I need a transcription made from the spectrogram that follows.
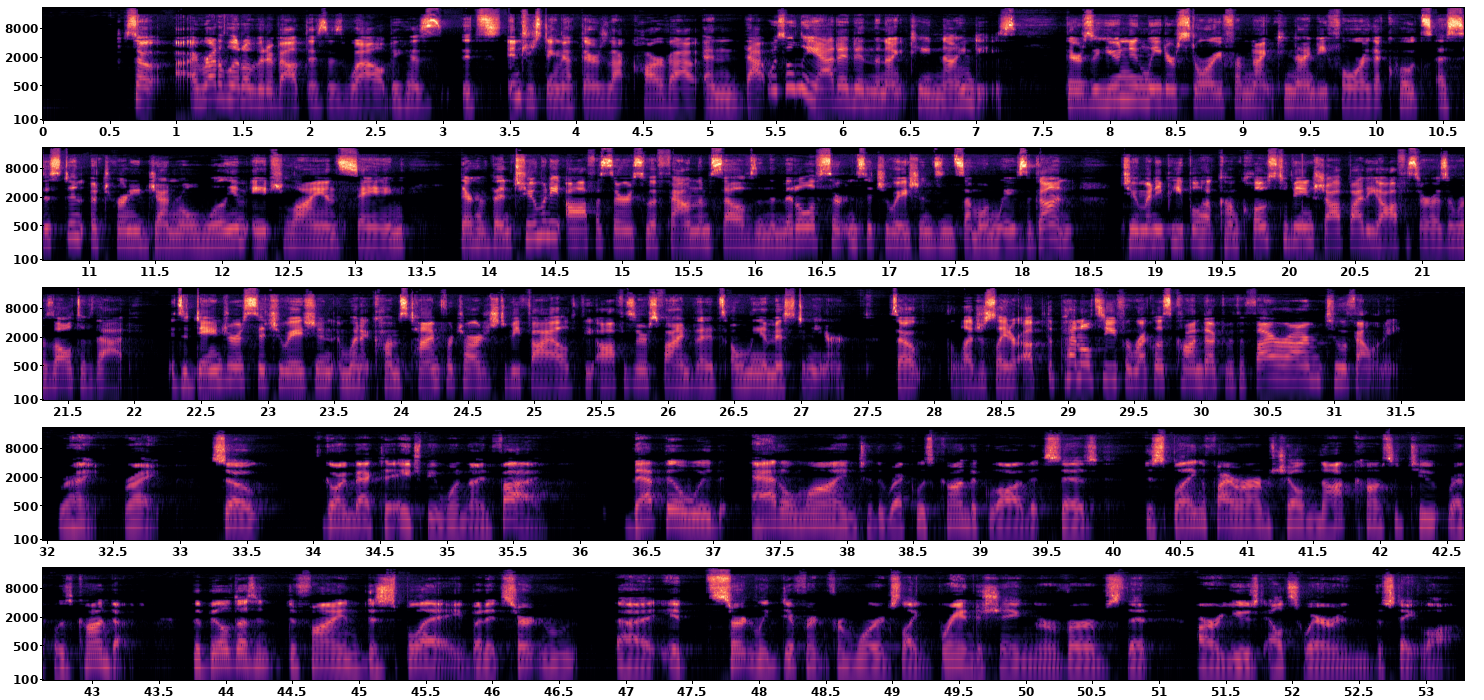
So I read a little bit about this as well because it's interesting that there's that carve out, and that was only added in the 1990s. There's a union leader story from 1994 that quotes Assistant Attorney General William H. Lyons saying, There have been too many officers who have found themselves in the middle of certain situations and someone waves a gun. Too many people have come close to being shot by the officer as a result of that. It's a dangerous situation, and when it comes time for charges to be filed, the officers find that it's only a misdemeanor. So the legislator upped the penalty for reckless conduct with a firearm to a felony. Right, right. So going back to HB 195, that bill would add a line to the reckless conduct law that says displaying a firearm shall not constitute reckless conduct. The bill doesn't define display, but it's certain uh, it's certainly different from words like brandishing or verbs that are used elsewhere in the state law.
